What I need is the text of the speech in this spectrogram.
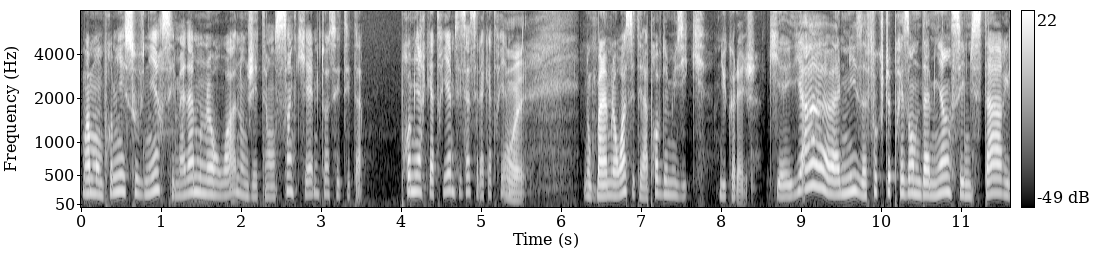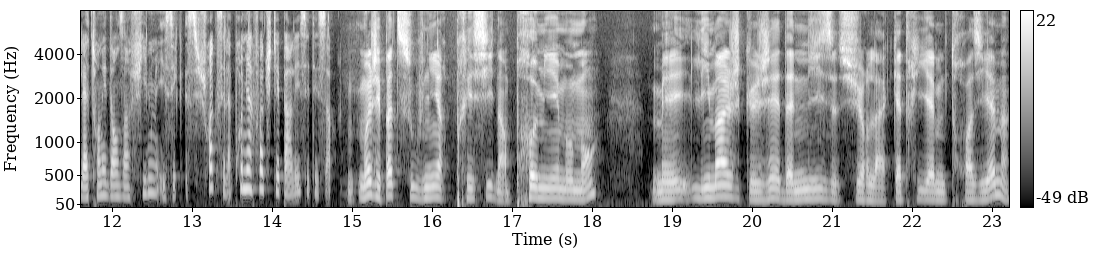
Moi, mon premier souvenir, c'est Madame Leroy, donc j'étais en cinquième, toi c'était ta première quatrième, c'est ça, c'est la quatrième? Ouais. Donc Madame Leroy, c'était la prof de musique du collège, qui avait dit Ah, Annelise, il faut que je te présente Damien, c'est une star, il a tourné dans un film. Et c'est, je crois que c'est la première fois que je t'ai parlé, c'était ça. Moi, j'ai pas de souvenir précis d'un premier moment, mais l'image que j'ai d'Annelise sur la quatrième, troisième,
